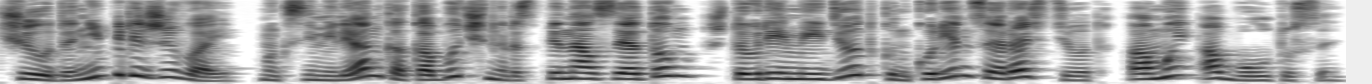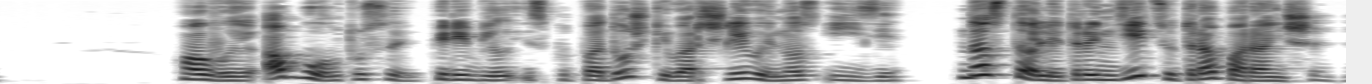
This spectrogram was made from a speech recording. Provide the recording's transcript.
Чудо, не переживай. Максимилиан, как обычно, распинался о том, что время идет, конкуренция растет, а мы – оболтусы. «А вы оболтусы», – перебил из-под подушки ворчливый нос Изи. «Достали трындеть с утра пораньше».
